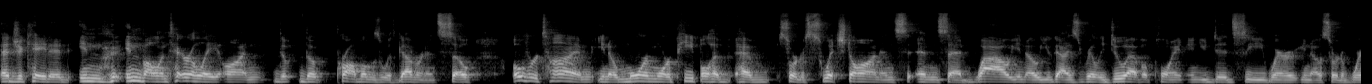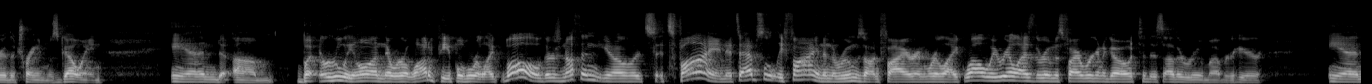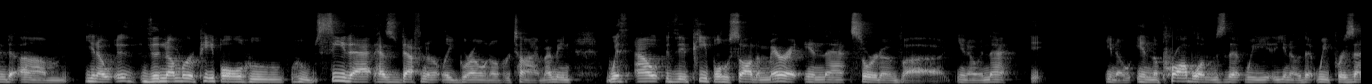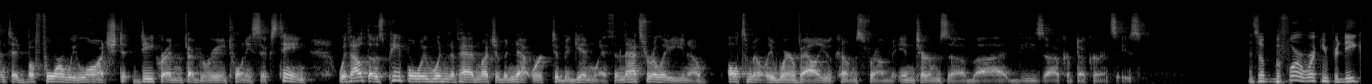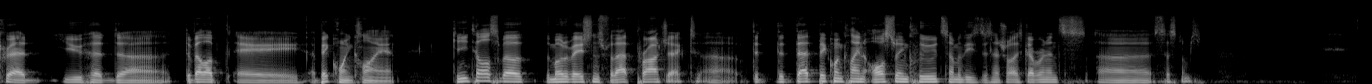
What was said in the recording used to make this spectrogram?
educated in, involuntarily on the, the problems with governance. So over time, you know, more and more people have, have sort of switched on and, and said, wow, you know, you guys really do have a point and you did see where, you know, sort of where the train was going. And, um, but early on, there were a lot of people who were like, whoa, there's nothing, you know, it's, it's fine. It's absolutely fine. And the room's on fire. And we're like, well, we realize the room is fire. We're going to go to this other room over here and um, you know the number of people who who see that has definitely grown over time. I mean, without the people who saw the merit in that sort of uh, you know in that you know in the problems that we you know that we presented before we launched Decred in February of 2016, without those people, we wouldn't have had much of a network to begin with, and that's really you know ultimately where value comes from in terms of uh, these uh, cryptocurrencies. And so before working for Decred, you had uh, developed a, a, Bitcoin client. Can you tell us about the motivations for that project? Uh, did, did, that Bitcoin client also include some of these decentralized governance uh, systems?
